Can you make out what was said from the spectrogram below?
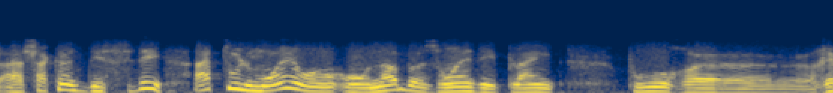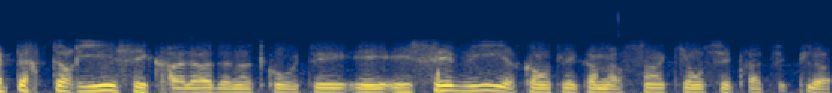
à chacun de décider. À tout le moins, on, a besoin des plaintes pour euh, répertorier ces cas-là de notre côté et, sévir contre les commerçants qui ont ces pratiques-là.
